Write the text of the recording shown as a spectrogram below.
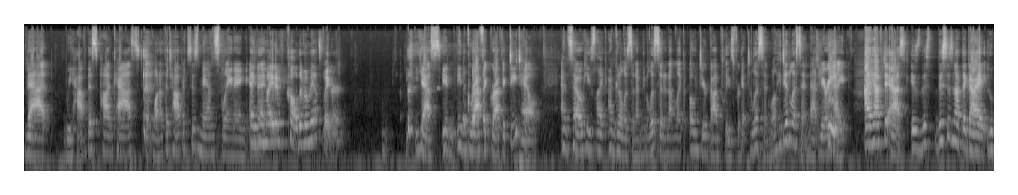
that we have this podcast, that one of the topics is mansplaining, And that you might have called him a mansplainer. yes, in, in graphic, graphic detail. And so he's like, I'm going to listen, I'm going to listen. And I'm like, oh, dear God, please forget to listen. Well, he did listen that very Wait, night. I have to ask: Is this this is not the guy who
